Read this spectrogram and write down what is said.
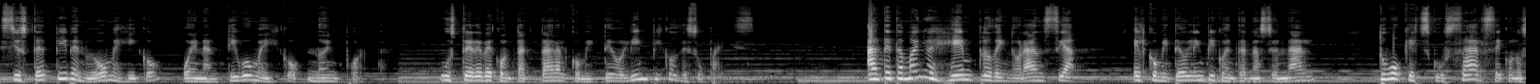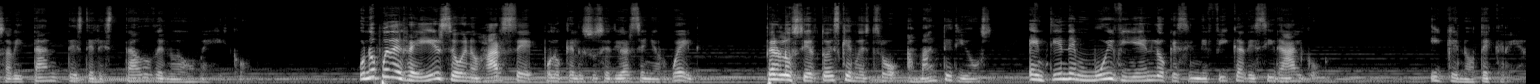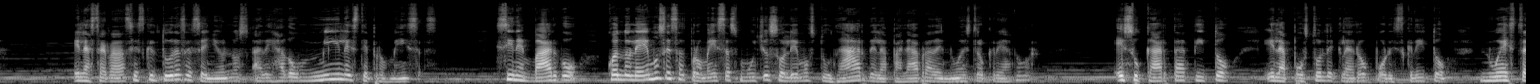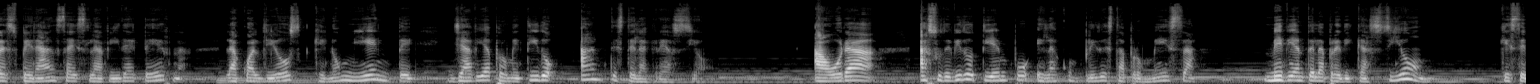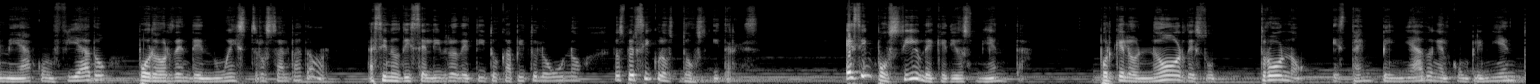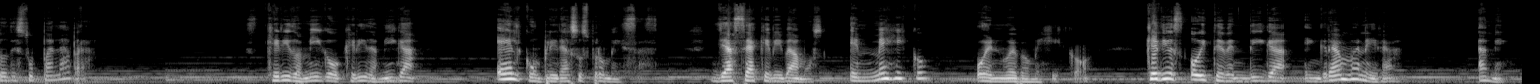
si usted vive en Nuevo México o en Antiguo México, no importa. Usted debe contactar al Comité Olímpico de su país. Ante tamaño ejemplo de ignorancia, el Comité Olímpico Internacional tuvo que excusarse con los habitantes del estado de Nuevo México. Uno puede reírse o enojarse por lo que le sucedió al señor Wade, pero lo cierto es que nuestro amante Dios entiende muy bien lo que significa decir algo y que no te crea. En las Sagradas Escrituras el Señor nos ha dejado miles de promesas. Sin embargo, cuando leemos esas promesas muchos solemos dudar de la palabra de nuestro Creador. En su carta a Tito, el apóstol declaró por escrito, nuestra esperanza es la vida eterna, la cual Dios, que no miente, ya había prometido antes de la creación. Ahora, a su debido tiempo, Él ha cumplido esta promesa mediante la predicación que se me ha confiado por orden de nuestro Salvador. Así nos dice el libro de Tito capítulo 1, los versículos 2 y 3. Es imposible que Dios mienta porque el honor de su trono está empeñado en el cumplimiento de su palabra. Querido amigo, querida amiga, Él cumplirá sus promesas, ya sea que vivamos en México o en Nuevo México. Que Dios hoy te bendiga en gran manera. Amén.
